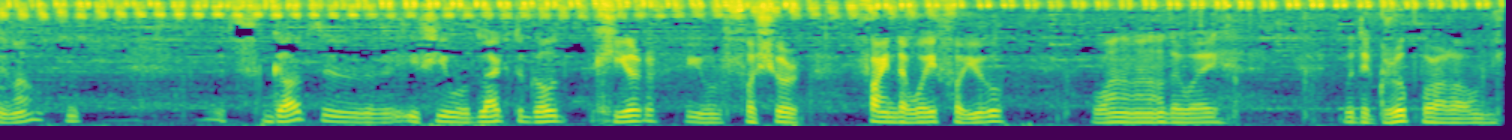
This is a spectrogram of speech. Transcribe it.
you know If god uh, if you would like to go here you will for sure find a way for you one or another way with a group or alone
